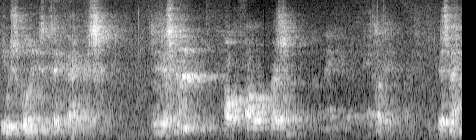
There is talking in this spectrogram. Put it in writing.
he was willing to take that risk. Yes, ma'am. Oh, follow-up question? Okay. Yes, ma'am.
